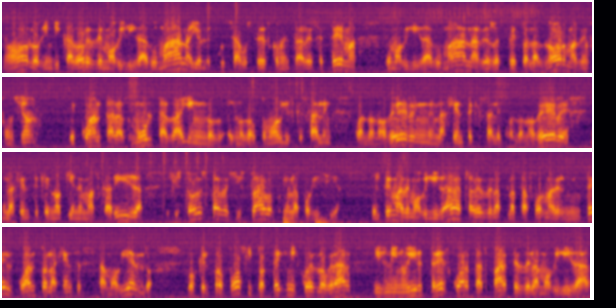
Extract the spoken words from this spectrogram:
¿no? Los indicadores de movilidad humana, yo le escuchaba a ustedes comentar ese tema, de movilidad humana, de respeto a las normas, en función de cuántas multas hay en los, automóviles que salen cuando no deben, en la gente que sale cuando no debe, en la gente que no tiene mascarilla, y si todo está registrado en la policía. El tema de movilidad a través de la plataforma del Mintel, cuánto la gente se está moviendo, porque el propósito técnico es lograr disminuir tres cuartas partes de la movilidad,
